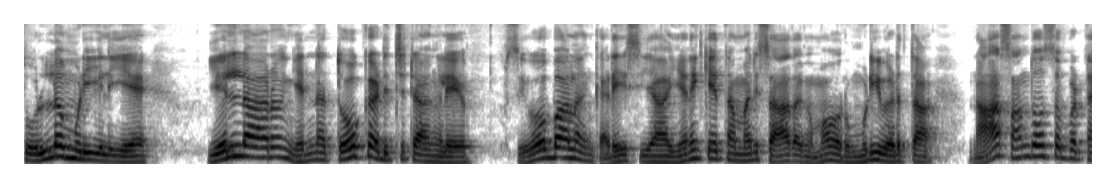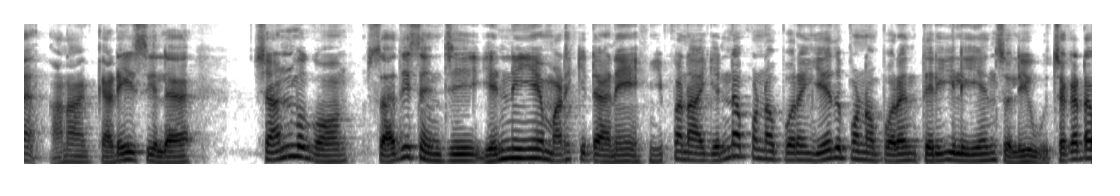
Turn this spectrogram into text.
சொல்ல முடியலையே. எல்லாரும் என்னை தோக்கடிச்சிட்டாங்களே. சிவபாலன் கடைசியாக எனக்கேற்ற மாதிரி சாதகமாக ஒரு முடிவு எடுத்தான் நான் சந்தோஷப்பட்டேன். ஆனால் கடைசியில் சண்முகம் சதி செஞ்சு என்னையே மடக்கிட்டானே. இப்போ நான் என்ன பண்ண போகிறேன் ஏது பண்ண போகிறேன்னு தெரியலையேன்னு சொல்லி உச்சக்கட்ட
